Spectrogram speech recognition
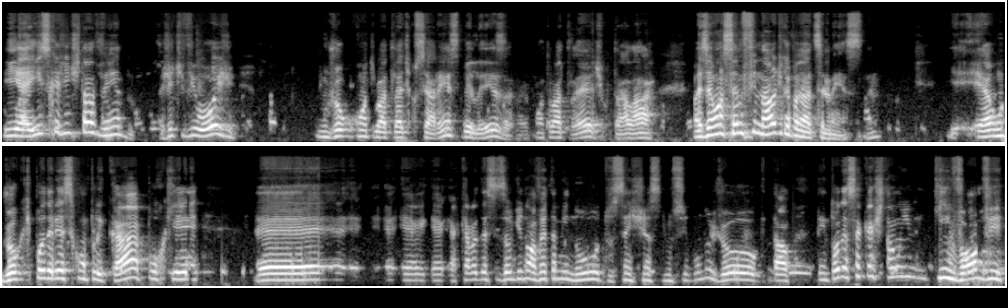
E é isso que a gente está vendo. A gente viu hoje um jogo contra o Atlético Cearense, beleza, contra o Atlético, tá lá. Mas é uma semifinal de Campeonato Cearense, né? É um jogo que poderia se complicar porque é, é, é, é, aquela decisão de 90 minutos, sem chance de um segundo jogo e tal. Tem toda essa questão que envolve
